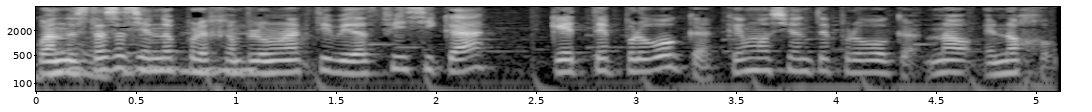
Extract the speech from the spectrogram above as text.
cuando estás haciendo, por ejemplo, una actividad física, ¿qué te provoca? ¿Qué emoción te provoca? No, enojo,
